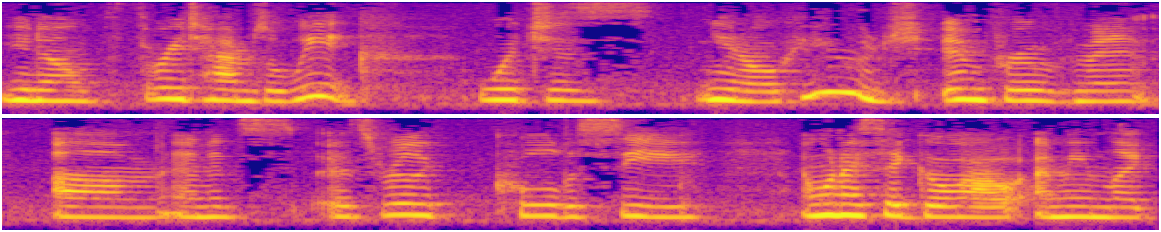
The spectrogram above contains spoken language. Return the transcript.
you know, three times a week, which is you know, huge improvement, um, and it's it's really cool to see. And when I say go out, I mean like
